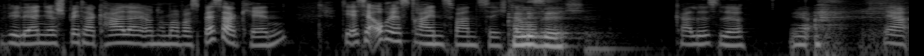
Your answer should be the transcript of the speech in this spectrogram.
wir lernen ja später Carly auch nochmal was besser kennen. Der ist ja auch erst 23. glaub Kalisse. ich. Karlisle. Ja. Ja.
